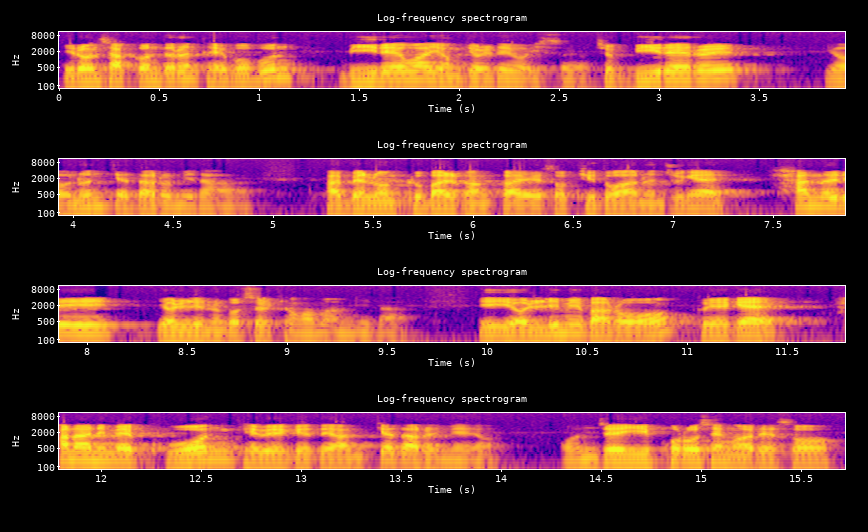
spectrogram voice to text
이런 사건들은 대부분 미래와 연결되어 있어요. 즉 미래를 여는 깨달음이다. 바벨론 그발 강가에서 기도하는 중에 하늘이 열리는 것을 경험합니다. 이 열림이 바로 그에게 하나님의 구원 계획에 대한 깨달음이에요. 언제 이 포로 생활에서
